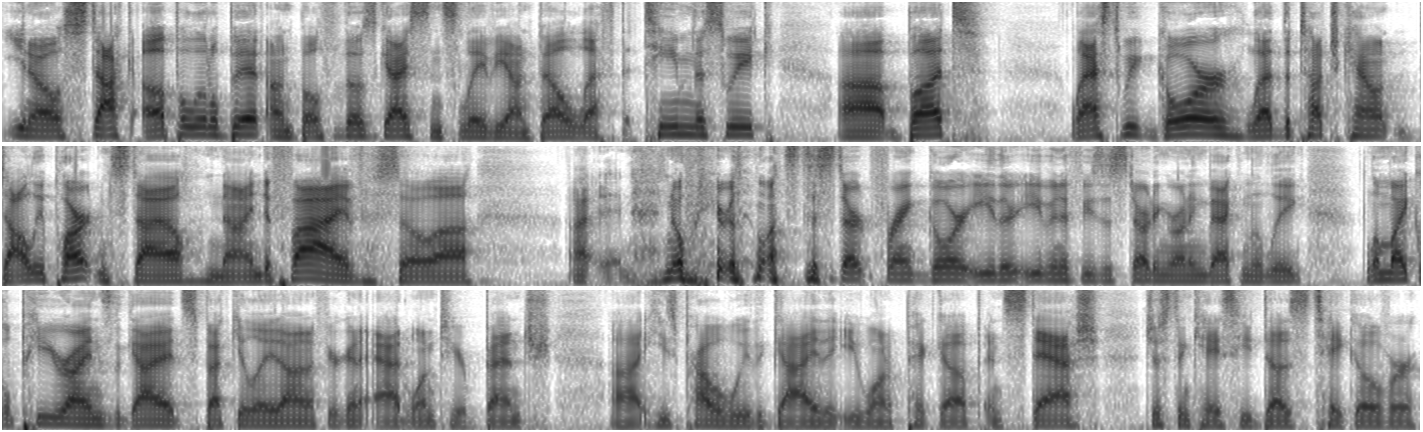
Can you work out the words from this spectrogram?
you know, stock up a little bit on both of those guys since Le'Veon Bell left the team this week. Uh, but Last week, Gore led the touch count Dolly Parton style, nine to five. So uh, I, nobody really wants to start Frank Gore either, even if he's a starting running back in the league. La'Mical Perine's the guy I'd speculate on if you're going to add one to your bench. Uh, he's probably the guy that you want to pick up and stash just in case he does take over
